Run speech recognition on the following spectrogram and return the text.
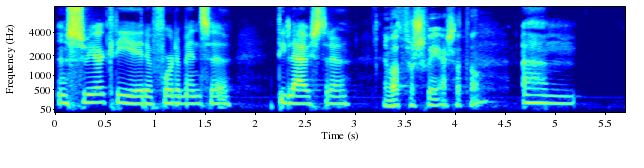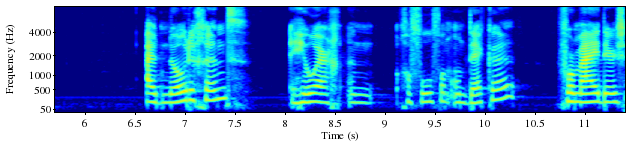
een sfeer creëren voor de mensen die luisteren. En wat voor sfeer is dat dan? Ehm, uitnodigend, heel erg een gevoel van ontdekken. Voor mij, er is,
